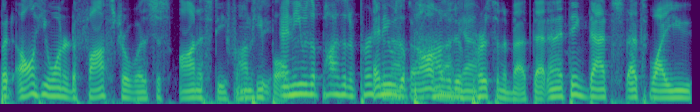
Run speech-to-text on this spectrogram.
but all he wanted to foster was just honesty from Honestly. people And he was a positive person. and he was a all that, positive yeah. person about that and i think that's that's why you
